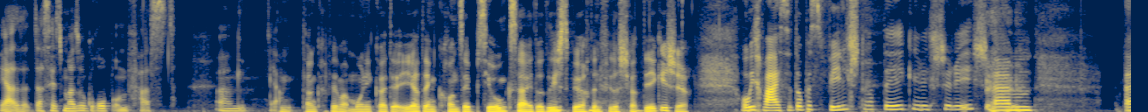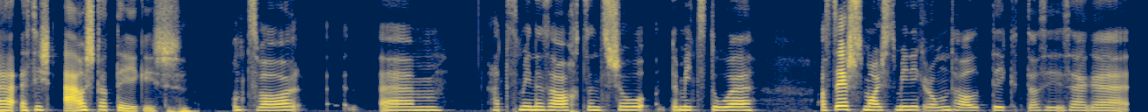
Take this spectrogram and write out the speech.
ja, das jetzt mal so grob umfasst. Ähm, ja. Danke vielmals, Monika. Hat ja eher den Konzeption gesagt, oder ist es bei euch dann viel strategischer? Oh, ich weiß nicht, ob es viel strategischer ist. ähm, äh, es ist auch strategisch. Mhm. Und zwar ähm, hat es meines Erachtens schon damit zu tun, als erstes Mal ist es meine Grundhaltung, dass ich sage, äh,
